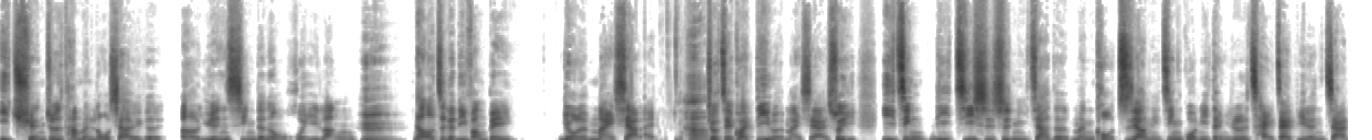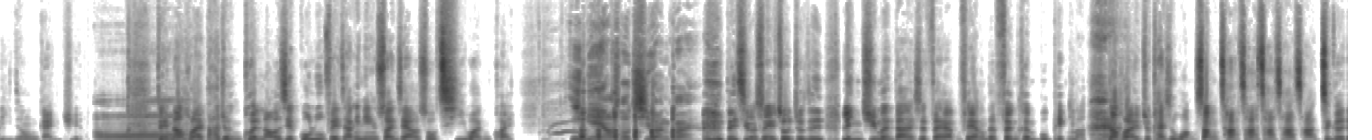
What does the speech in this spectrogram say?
一圈就是他们楼下有一个呃圆形的那种回廊，嗯，然后这个地方被。有人买下来，就这块地有人买下来，所以已经你即使是你家的门口，只要你经过，你等于就是踩在别人家里这种感觉哦。对，然后后来大家就很困扰，而且过路费这样一年算下来要收七万块，一年要收七万块，对，七万。所以说就是邻居们当然是非常非常的愤恨不平嘛。然后后来就开始往上查查查查查这个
